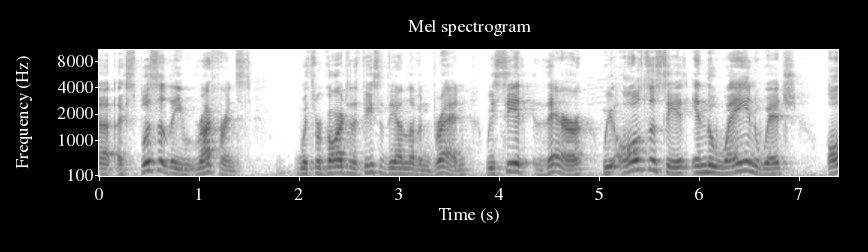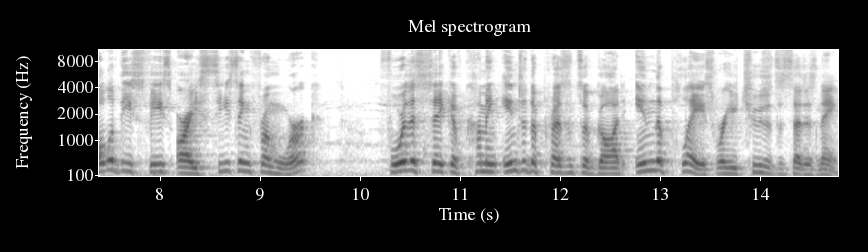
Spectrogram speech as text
uh, explicitly referenced with regard to the feast of the unleavened bread. We see it there. We also see it in the way in which all of these feasts are a ceasing from work for the sake of coming into the presence of God in the place where he chooses to set his name.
